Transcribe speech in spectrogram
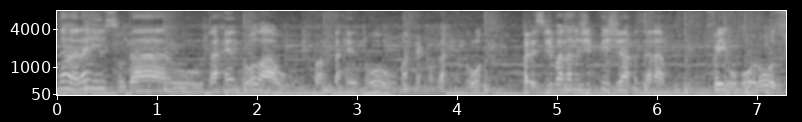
Não, era isso, o da, o da Renault lá, o uniforme da Renault, o macacão da Renault, parecia de bananas de pijamas, era feio, horroroso.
